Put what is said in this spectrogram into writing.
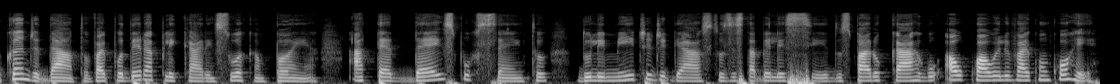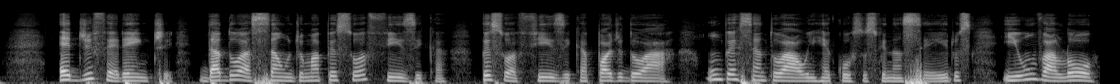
O candidato vai poder aplicar em sua campanha até 10% do limite de gastos estabelecidos para o cargo ao qual ele vai concorrer é diferente da doação de uma pessoa física. Pessoa física pode doar um percentual em recursos financeiros e um valor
